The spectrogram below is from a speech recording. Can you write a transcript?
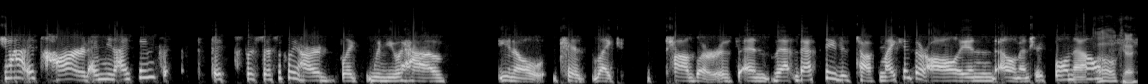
yeah, it's hard. I mean, I think it's specifically hard like when you have, you know, kids like toddlers and that that stage is tough. My kids are all in elementary school now. oh okay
